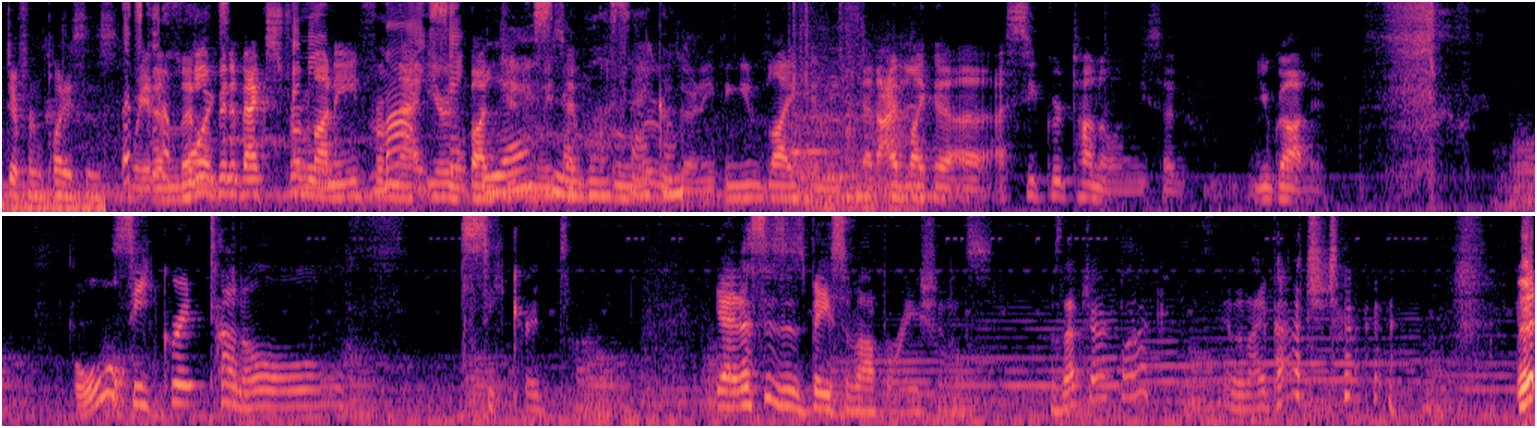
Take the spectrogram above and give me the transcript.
different places. Let's We had a little bit of extra money from that year's budget, Yes, and we said, noble "Cooler, psycho." is there anything you'd like?" And he said, "I'd like a, a, a secret tunnel," and we said, "You got it." Cool. Secret tunnel. Secret tunnel. Yeah, this is his base of operations. Was that Jack Black? In an eye patch? Eh,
